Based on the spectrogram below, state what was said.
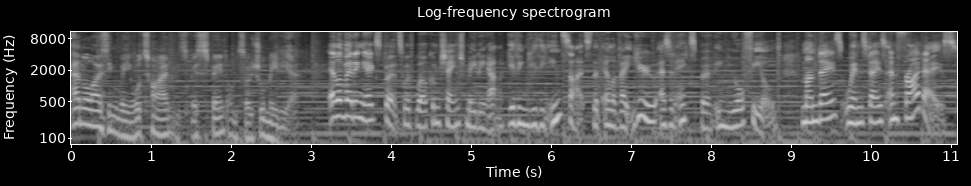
analysing where your time is best spent on social media. Elevating Experts with Welcome Change Media, giving you the insights that elevate you as an expert in your field. Mondays, Wednesdays, and Fridays.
